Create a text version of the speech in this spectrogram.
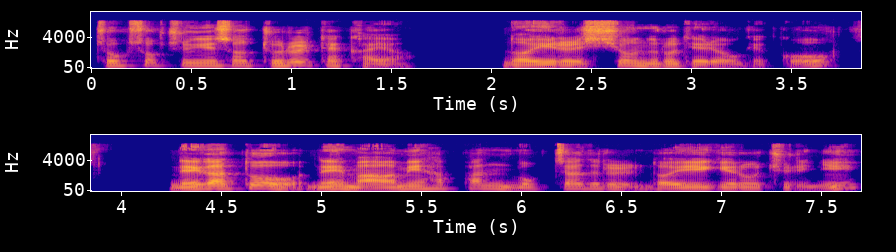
족속 중에서 둘을 택하여 너희를 시온으로 데려오겠고 내가 또 내 마음에 합한 목자들을 너희에게로 주리니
